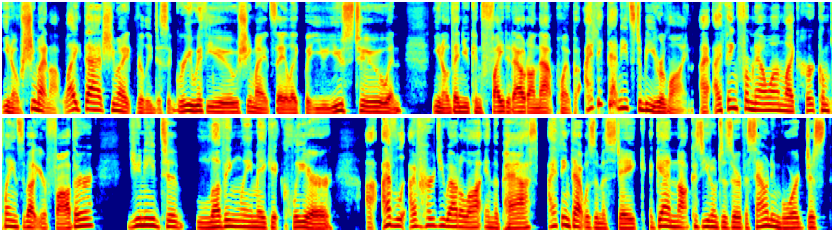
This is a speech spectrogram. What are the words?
you know, she might not like that. She might really disagree with you. She might say, like, but you used to. And, you know, then you can fight it out on that point. But I think that needs to be your line. I, I think from now on, like her complaints about your father, you need to lovingly make it clear. I've I've heard you out a lot in the past. I think that was a mistake. Again, not because you don't deserve a sounding board, just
